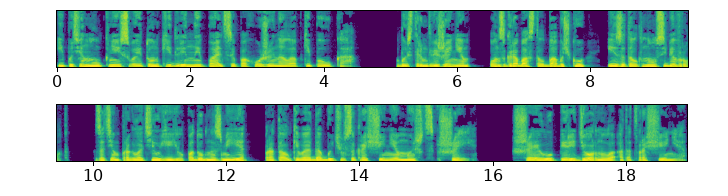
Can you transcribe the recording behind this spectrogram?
и потянул к ней свои тонкие длинные пальцы, похожие на лапки паука. Быстрым движением он сгробастал бабочку и затолкнул себе в рот. Затем проглотил ее, подобно змее, проталкивая добычу сокращением мышц шеи. Шейлу передернуло от отвращения.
